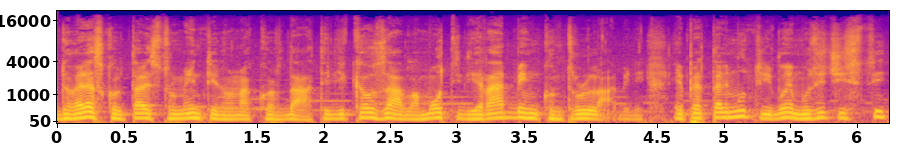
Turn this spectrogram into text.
Il dover ascoltare strumenti non accordati gli causava moti di rabbia incontrollabili e per tale motivo ai musicisti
